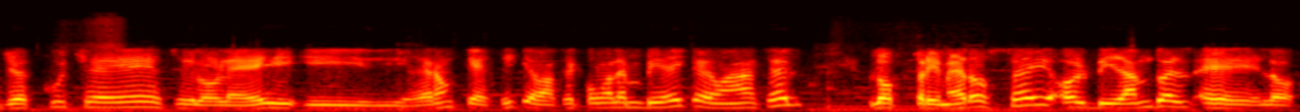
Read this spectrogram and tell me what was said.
Yo escuché eso y lo leí y dijeron que sí, que va a ser como el NBA, que van a ser los primeros seis, olvidando el, eh, lo-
